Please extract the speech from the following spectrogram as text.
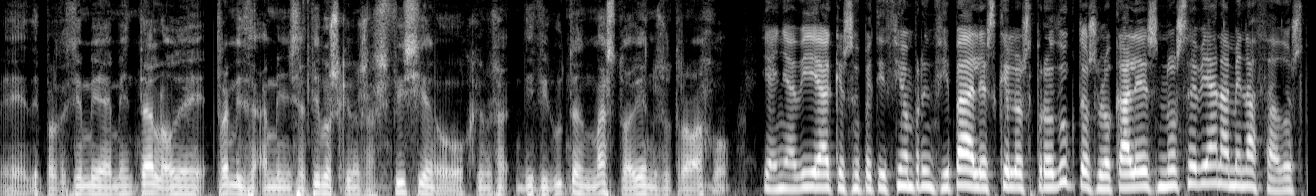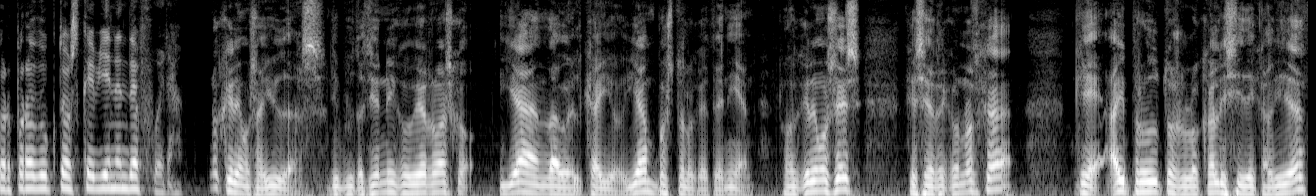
eh, de protección medioambiental o de trámites administrativos que nos asfixian o que nos dificultan más todavía nuestro trabajo. Y añadía que su petición principal es que los productos locales no se vean amenazados por productos que vienen de fuera. No queremos ayudas. Diputación y Gobierno vasco ya han dado el callo, ya han puesto lo que tenían. Lo que queremos es que se reconozca que hay productos locales y de calidad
